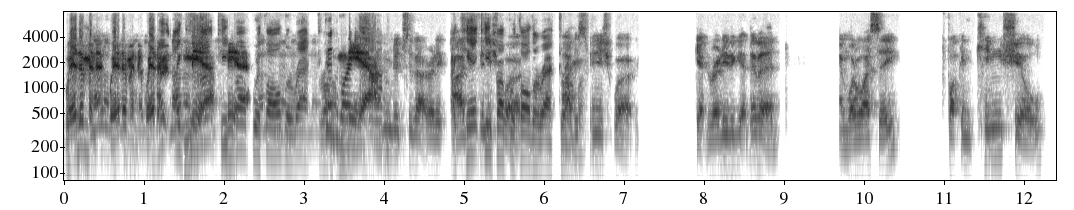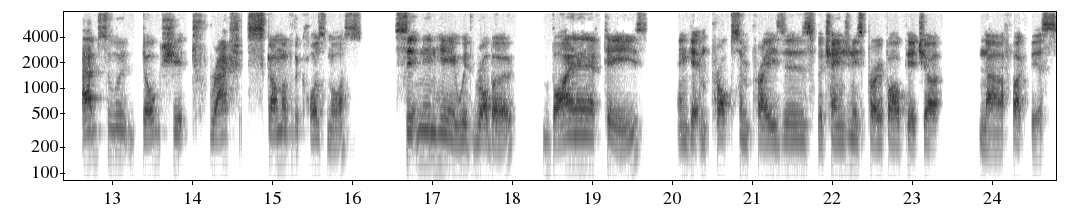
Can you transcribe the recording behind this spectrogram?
wait a minute. Wait a minute. Wait a I, I minute. Mayor, cannot keep Mayor. up with all the rack drama. Mayor. I haven't get to that ready. I can't keep finished up with all the rack I just finished work, getting ready to get to bed, and what do I see? Fucking King Shill, absolute dog shit, trash, scum of the cosmos, sitting in here with Robbo, buying NFTs and getting props and praises for changing his profile picture. Nah, fuck this.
